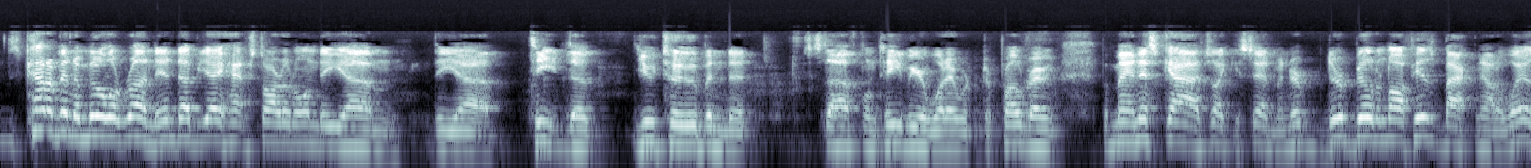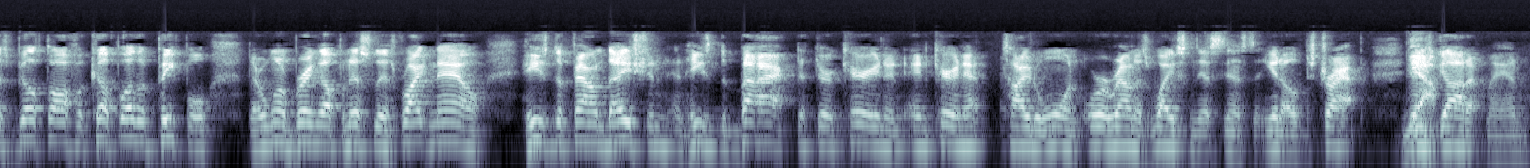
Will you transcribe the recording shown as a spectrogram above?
it's kind of in the middle of the run. The NWA hadn't started on the um, the uh, t- the YouTube and the stuff on TV or whatever the programming. But man, this guy's like you said, man, they're they're building off his back now. The way it's built off a couple other people that we're going to bring up on this list right now. He's the foundation and he's the back that they're carrying and, and carrying that title on or around his waist in this instant. You know, the strap. Yeah. He's got it, man.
